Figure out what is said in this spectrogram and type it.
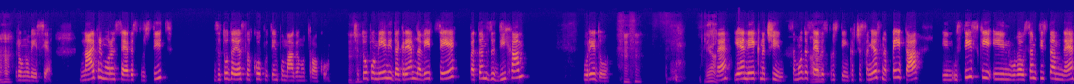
Aha. ravnovesje. Najprej moram sebe sprostiti, zato da jaz lahko potem pomagam otroku. Aha. Če to pomeni, da grem na WC, pa tam zadiham, v redu. Ja. Ne? Je nek način, samo da sebe Aha. sprostim. Ker če sem jaz napeta in v stiski in v vsem tistem ne,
